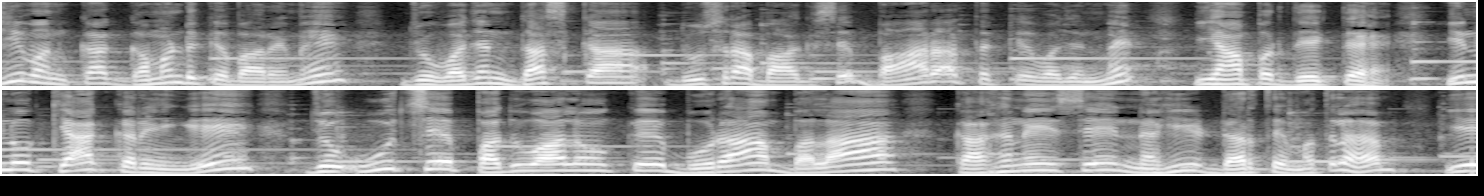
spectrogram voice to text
जीवन का घमंड के बारे में जो वज़न दस का दूसरा भाग से बारह तक के वज़न में यहाँ पर देखते हैं। इन लोग क्या करेंगे? जो ऊँचे पद वालों के बुरा भला कहने से नहीं डरते। मतलब ये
